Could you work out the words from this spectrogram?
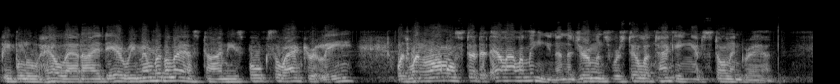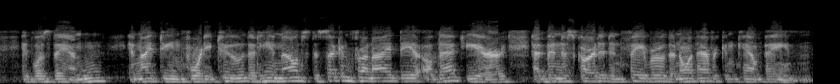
People who held that idea remember the last time he spoke so accurately was when Rommel stood at El Alamein and the Germans were still attacking at Stalingrad. It was then, in 1942, that he announced the Second Front idea of that year had been discarded in favor of the North African campaign.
